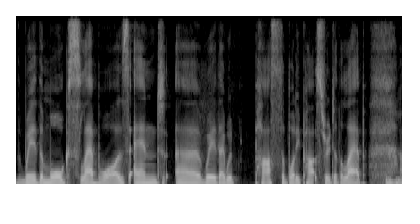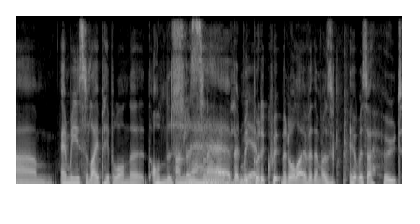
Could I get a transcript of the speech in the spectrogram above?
where the morgue slab was and uh, where they would pass the body parts through to the lab. Um, and we used to lay people on the on the, On slab, the slab, and we'd yeah. put equipment all over them. It was it was a hoot.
